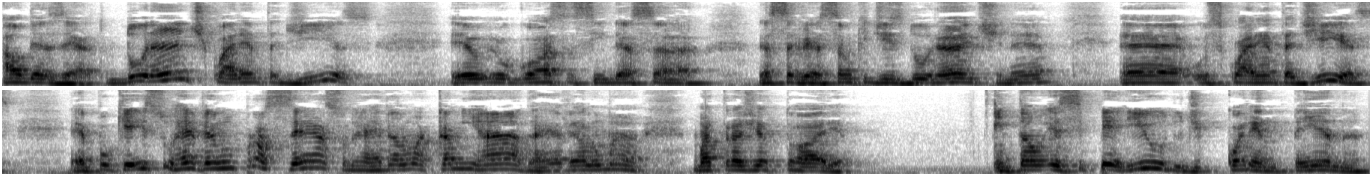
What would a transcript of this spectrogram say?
ao deserto. Durante 40 dias, eu, eu gosto assim dessa, dessa versão que diz durante né, é, os 40 dias, é porque isso revela um processo, né, revela uma caminhada, revela uma, uma trajetória. Então, esse período de quarentena,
